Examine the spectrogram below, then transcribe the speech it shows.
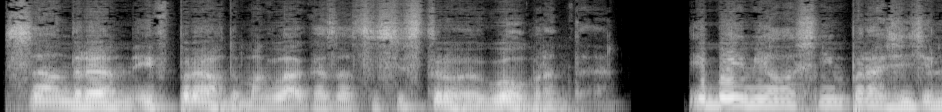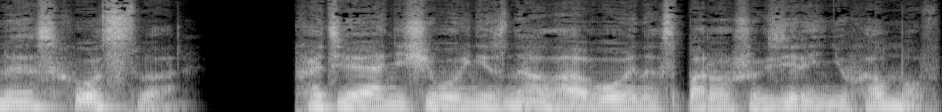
Сандра и вправду могла оказаться сестрой Голбранта, ибо имела с ним поразительное сходство, хотя ничего и не знала о воинах с поросших зеленью холмов.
